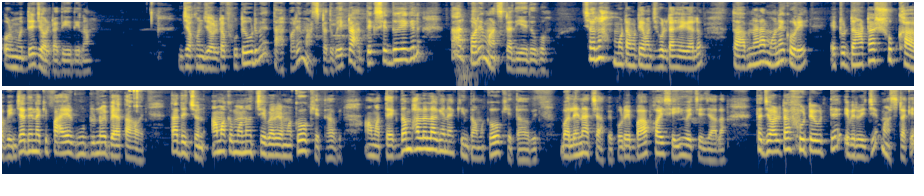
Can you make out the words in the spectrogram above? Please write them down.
ওর মধ্যে জলটা দিয়ে দিলাম। যখন জলটা ফুটে উঠবে তারপরে মাছটা দেবো। একটু আর্ধেক সেদ্ধ হয়ে গেলে তারপরে মাছটা দিয়ে দেবো। চলো, মোটামুটি আমার ঝোলটা হয়ে গেল। তো আপনারা মনে করে একটু ডাঁটার স্যুপ খাওয়াবেন, যাদের নাকি পায়ের গুঁটুনোয় ব্যথা হয়, তাদের জন্য। আমাকে মনে হচ্ছে এবারে আমাকেও খেতে হবে। আমার তো একদম ভালো লাগে না, কিন্তু আমাকেও খেতে হবে। বলে, না, চাপে পড়ে বাপ হয়, সেই হয়েছে জ্বালা। তা জলটা ফুটে উঠতে এবার ওই যে মাছটাকে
